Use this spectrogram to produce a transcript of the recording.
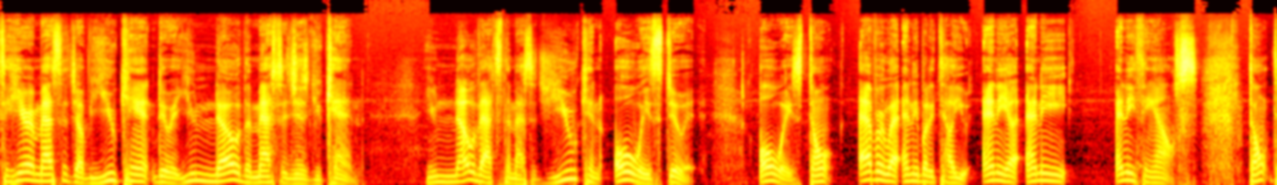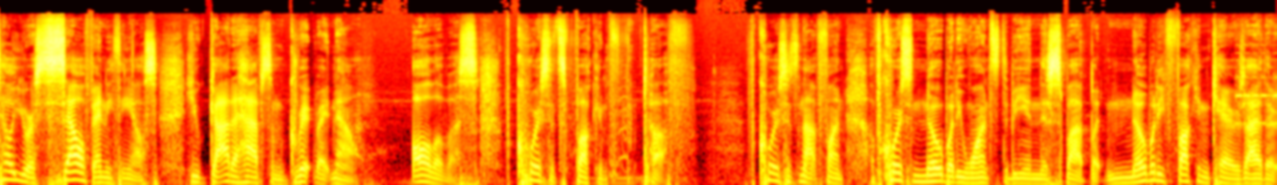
to hear a message of you can't do it. You know the message is you can. You know that's the message. You can always do it. Always. Don't ever let anybody tell you any any anything else. Don't tell yourself anything else. You got to have some grit right now. All of us. Of course it's fucking tough. Of course, it's not fun. Of course, nobody wants to be in this spot, but nobody fucking cares either.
